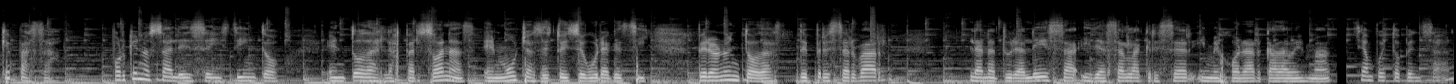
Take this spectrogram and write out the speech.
¿Qué pasa? ¿Por qué no sale ese instinto en todas las personas? En muchas estoy segura que sí, pero no en todas, de preservar la naturaleza y de hacerla crecer y mejorar cada vez más. ¿Se han puesto a pensar?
